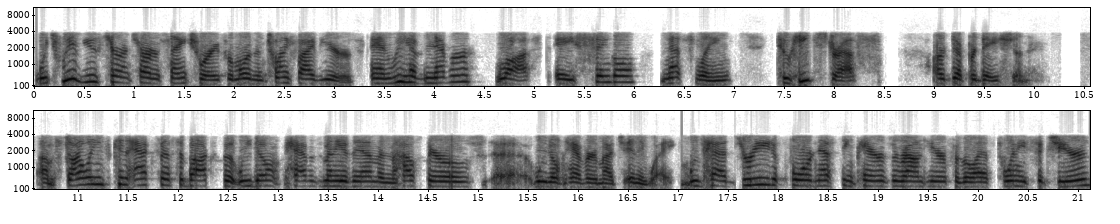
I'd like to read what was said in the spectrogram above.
which we've used here on Charter Sanctuary for more than 25 years, and we have never lost a single nestling to heat stress are depredation. Um, starlings can access a box, but we don't have as many of them, and the house sparrows, uh, we don't have very much anyway. We've had three to four nesting pairs around here for the last 26 years,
